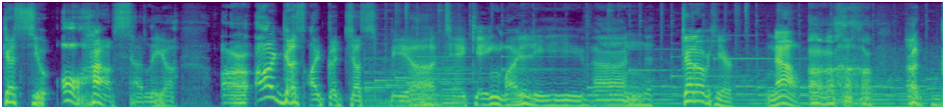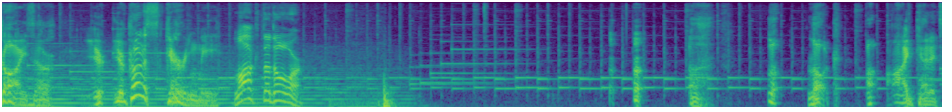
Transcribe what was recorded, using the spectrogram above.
guess you all have, sadly. Uh, uh, I guess I could just be uh, taking my leave and Get over here. Now. uh, uh guys, uh, you're you're kind of scaring me. Lock the door. Get it.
